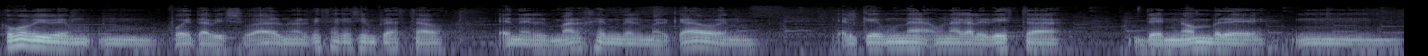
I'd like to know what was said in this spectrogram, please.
¿Cómo vive un, poeta visual, un artista que siempre ha estado en el margen del mercado, en el que una, una galerista de nombre... Mm,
